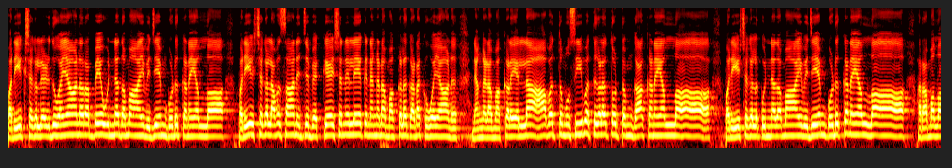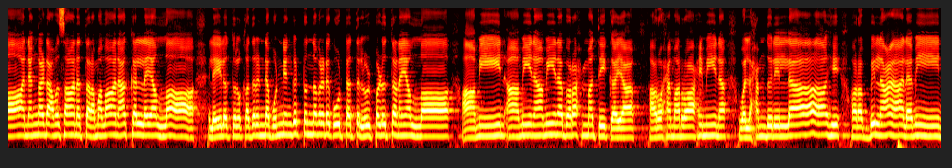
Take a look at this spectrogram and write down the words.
പരീക്ഷകൾ എഴുതുകയാണ് റബ്ബെ ഉന്നതമായ വിജയം കൊടുക്കണേ അല്ല. പരീക്ഷകൾ അവസാനിച്ച് വെക്കേഷനിലേക്ക് ഞങ്ങളുടെ മക്കൾ കടക്കുകയാണ്. ഞങ്ങളുടെ മക്കളെ എല്ലാ ആപത്ത് മുസീബത്തുകളെ തൊട്ടും കാക്കണേ അല്ല. പരീക്ഷകൾക്ക് ഉന്നതമായ വിജയം കൊടുക്കണേ റമദാ ഞങ്ങളുടെ അവസാനത്തെ റമലാനാക്കല്ലേ അല്ല. ലൈലത്തുൽ ഖദറിന്റെ പുണ്യം കിട്ടുന്നവരുടെ കൂട്ടത്തിൽ ഉൾപ്പെടുത്തണേ അല്ല. ആമീൻ ആമീൻ ആമീൻ. ബിറഹ്മതിക യാ അർഹമർ റഹീമീന. വൽഹംദുലില്ലാഹി റബ്ബിൽ ആലമീൻ.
